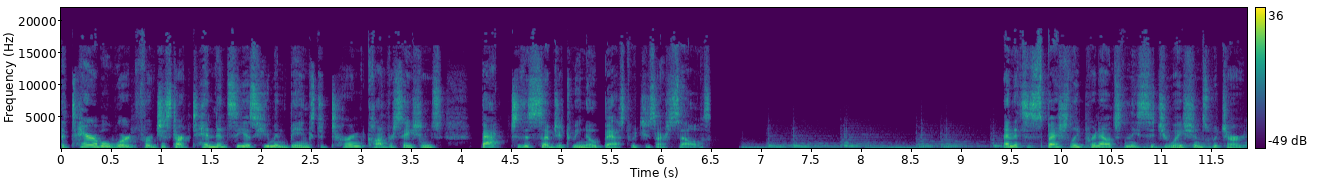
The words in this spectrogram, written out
a terrible word for just our tendency as human beings to turn conversations back to the subject we know best, which is ourselves. And it's especially pronounced in these situations which are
